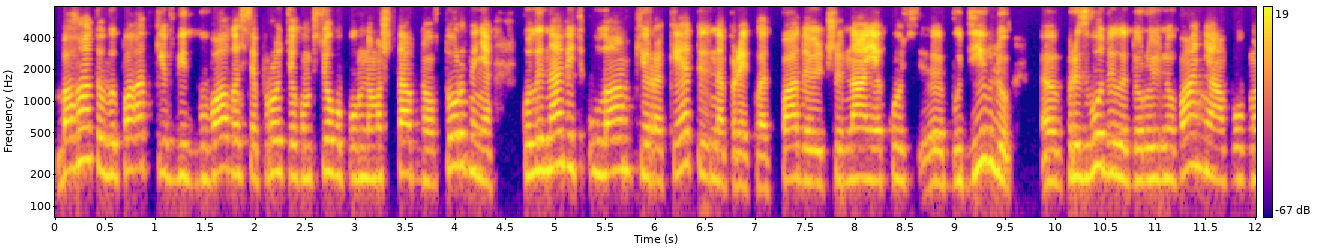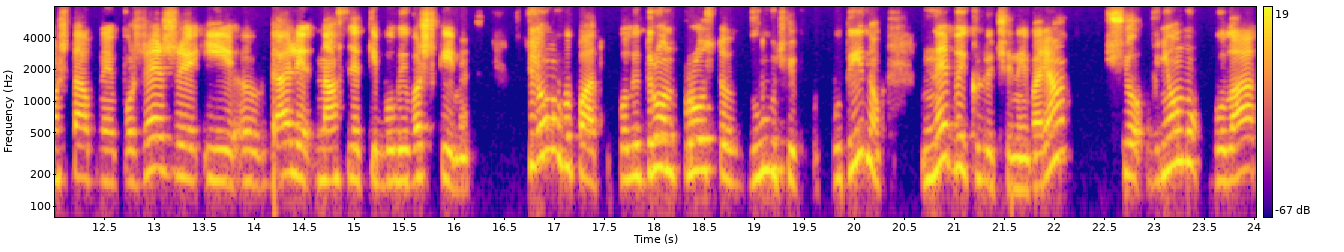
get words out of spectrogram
багато випадків відбувалося протягом всього повномасштабного вторгнення, коли навіть уламки ракети, наприклад, падаючи на якусь е, будівлю, е, призводили до руйнування або масштабної пожежі, і е, далі наслідки були важкими. В цьому випадку, коли дрон просто влучив в будинок, не виключений варіант, що в ньому була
